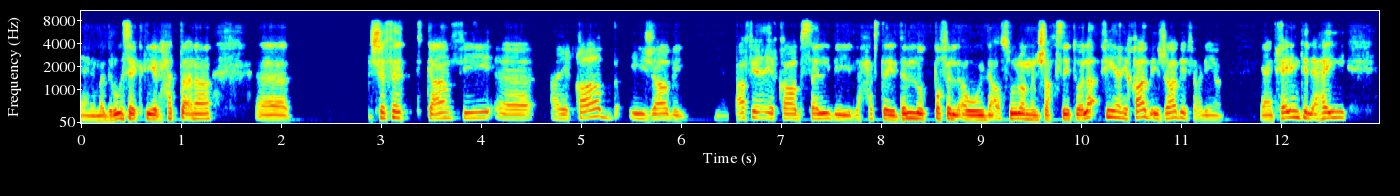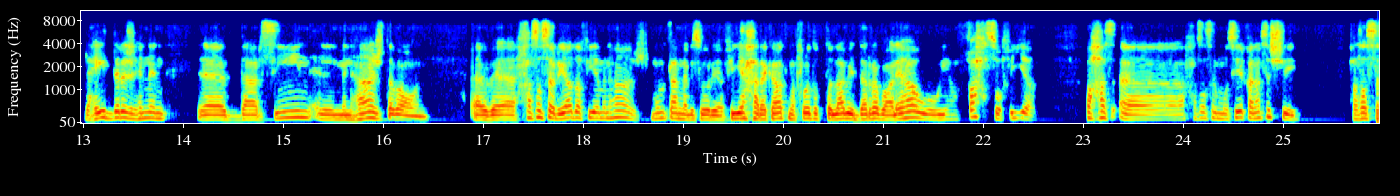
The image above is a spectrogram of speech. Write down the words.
يعني مدروسة كثير حتى أنا آه، شفت كان في آه، عقاب إيجابي يعني ما في عقاب سلبي لحتى يذلوا الطفل أو ينقصوا له من شخصيته لا في عقاب إيجابي فعليا. يعني تخيل أنت لهي لهي الدرجة هن آه، دارسين المنهاج تبعهم. حصص الرياضة فيها منهاج مو مثل عندنا بسوريا فيها حركات مفروض الطلاب يتدربوا عليها وينفحصوا فيها. فحص حصص الموسيقى نفس الشيء. حصص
